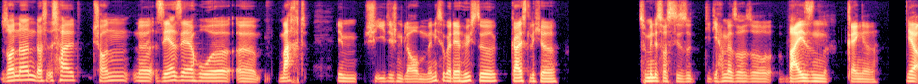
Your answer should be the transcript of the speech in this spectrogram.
sondern das ist halt schon eine sehr, sehr hohe Macht im schiitischen Glauben. Wenn nicht sogar der höchste geistliche Zumindest was die so, die, die haben ja so, so Waisenränge. Ja,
